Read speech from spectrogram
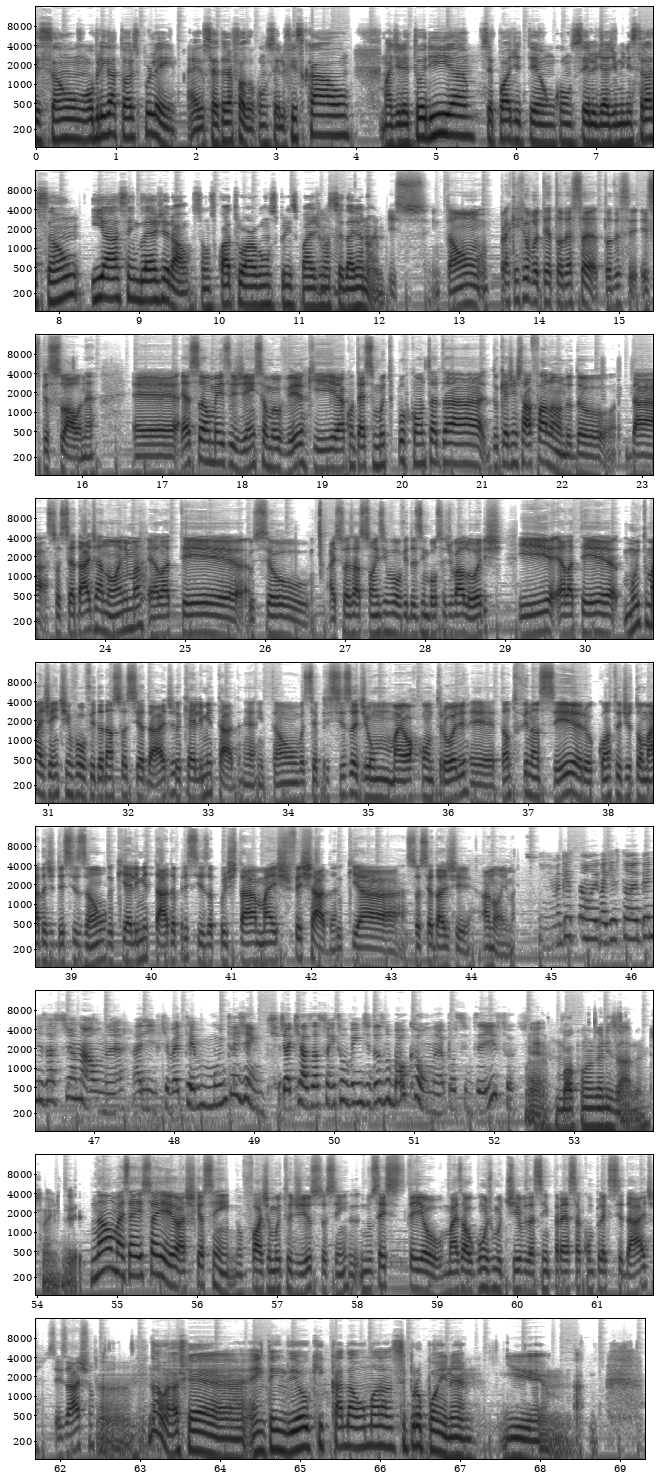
que são obrigatórios por lei. Aí o Seta já falou, conselho fiscal, uma diretoria, você pode ter um conselho de administração e a Assembleia Geral. São os quatro órgãos principais de uma Uhum. sociedade anônima. Isso. Então, pra que que eu vou ter toda essa, todo esse, esse pessoal, né? É, essa é uma exigência, ao meu ver, que acontece muito por conta da, do que a gente estava falando, do, da sociedade anônima, ela ter o seu, as suas ações envolvidas em bolsa de valores e ela ter muito mais gente envolvida na sociedade do que é limitada, né? Então você precisa de um maior controle, é, tanto financeiro quanto de tomada de decisão, do que a limitada precisa, por estar mais fechada do que a sociedade anônima. Sim, Uma questão, uma questão organizacional, né? Ali, porque vai ter muita gente. Já que as ações são vendidas no balcão, né? Posso dizer isso? É, um balcão organizado, isso aí. Não, mas é isso aí. Eu acho que assim, não foge muito disso, assim. Não sei se tem mais alguns motivos, assim, pra essa complexidade. Vocês acham? Ah, não, eu acho que é, é entender o que cada uma se propõe, né? E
